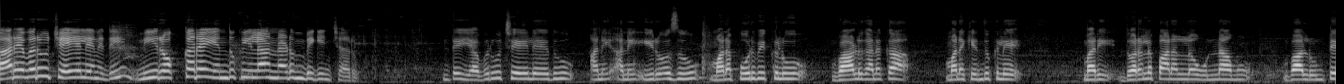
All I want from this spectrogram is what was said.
వారెవరూ చేయలేనిది మీరొక్కరే ఎందుకు ఇలా నడుం బిగించారు అంటే ఎవరూ చేయలేదు అని అని ఈరోజు మన పూర్వీకులు వాళ్ళు గనక మనకెందుకులే మరి దొరల పాలనలో ఉన్నాము వాళ్ళు ఉంటే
